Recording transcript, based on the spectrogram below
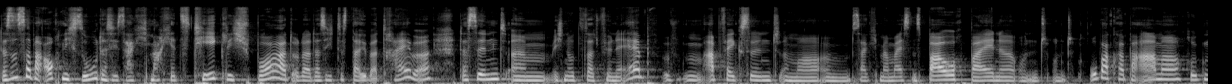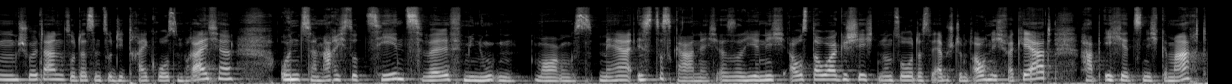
Das ist aber auch nicht so, dass ich sage, ich mache jetzt täglich Sport oder dass ich das da übertreibe. Das sind, ähm, ich nutze das für eine App, ähm, abwechselnd immer, ähm, sage ich mal, meistens Bauch, Beine und, und Oberkörper, Arme, Rücken, Schultern. So, das sind so die drei großen Bereiche. Und dann mache ich so 10, 12 Minuten morgens. Mehr ist es gar nicht. Also hier nicht Ausdauergeschichten und so, das wäre bestimmt auch nicht verkehrt. Habe ich jetzt nicht gemacht.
